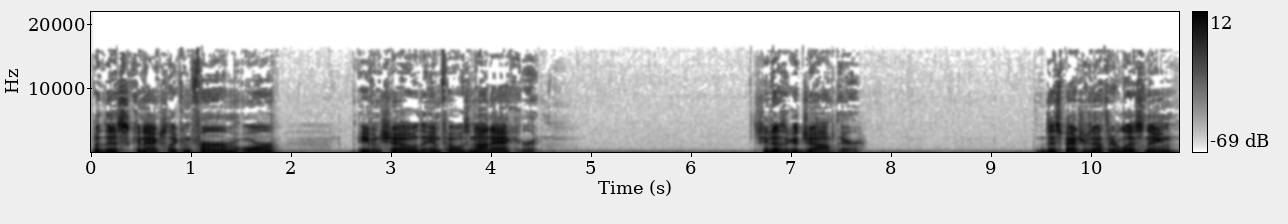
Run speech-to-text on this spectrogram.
but this can actually confirm or even show the info is not accurate. She does a good job there. Dispatchers out there listening,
